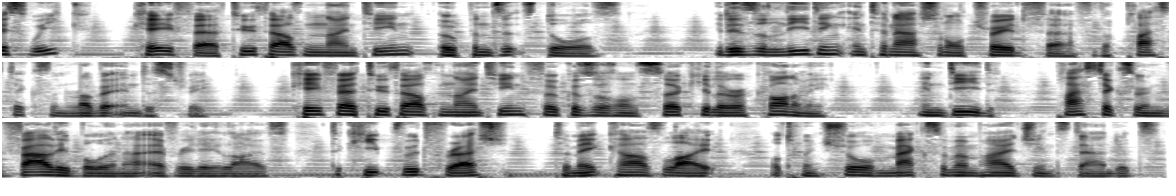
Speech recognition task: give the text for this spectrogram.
This week, K-Fair 2019 opens its doors. It is a leading international trade fair for the plastics and rubber industry. K-Fair 2019 focuses on circular economy. Indeed, plastics are invaluable in our everyday lives to keep food fresh, to make cars light, or to ensure maximum hygiene standards.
